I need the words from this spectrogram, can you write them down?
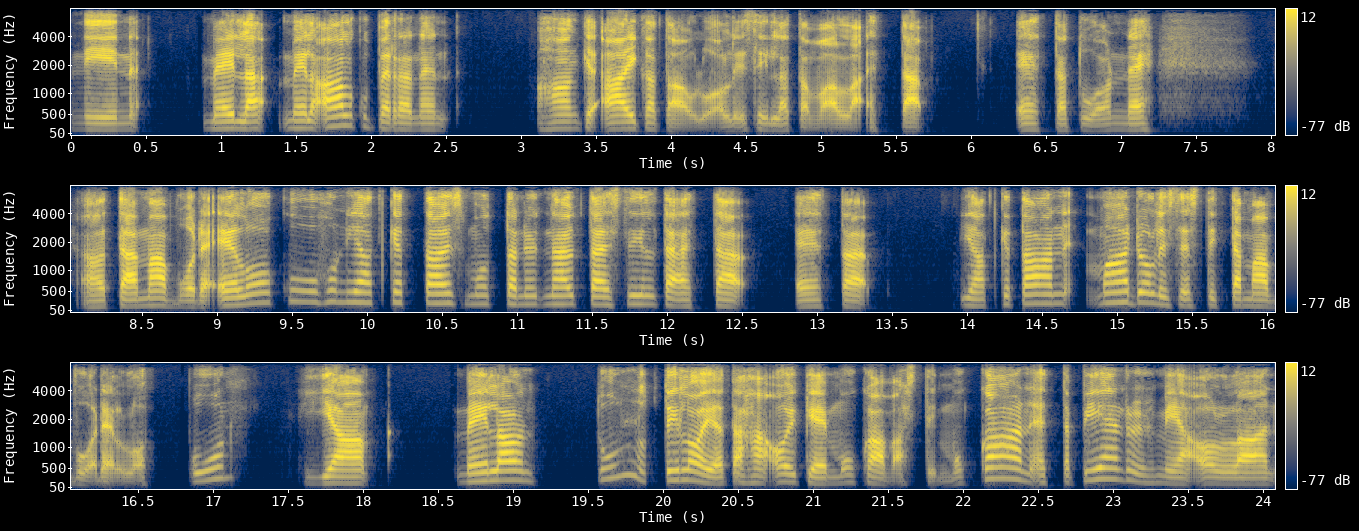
niin meillä, meillä alkuperäinen hankeaikataulu oli sillä tavalla, että, että tuonne tämän vuoden elokuuhun jatkettaisiin, mutta nyt näyttäisi siltä, että, että jatketaan mahdollisesti tämän vuoden loppuun. Ja meillä on tullut tiloja tähän oikein mukavasti mukaan, että pienryhmiä ollaan,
